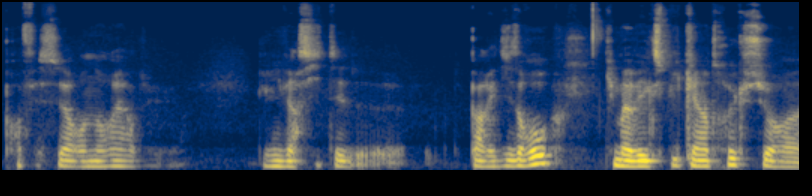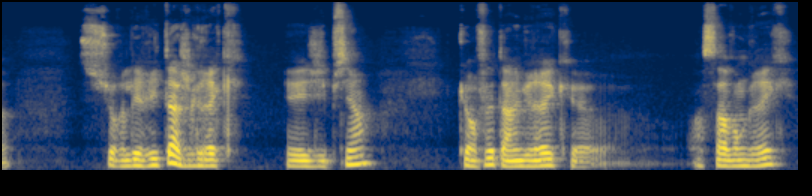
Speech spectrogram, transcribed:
professeur honoraire de l'université de Paris Diderot, qui m'avait expliqué un truc sur, euh, sur l'héritage grec et égyptien, qu'en fait un grec, euh, un savant grec,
